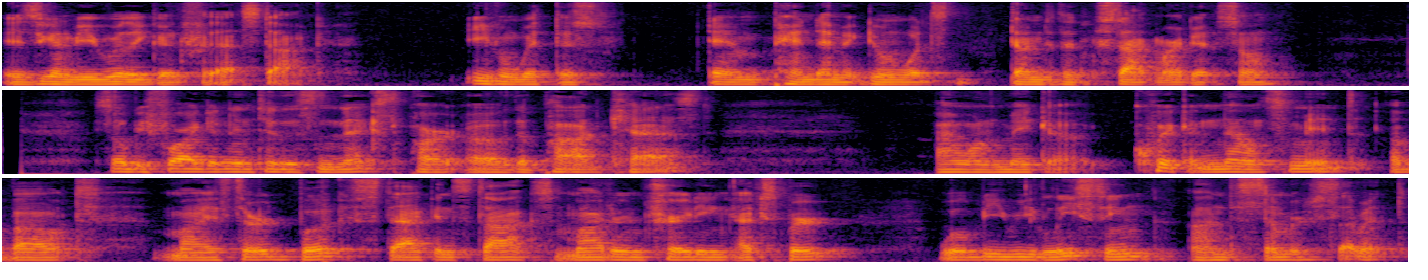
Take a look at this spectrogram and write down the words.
is going to be really good for that stock, even with this damn pandemic doing what's done to the stock market. So, so before I get into this next part of the podcast, I want to make a quick announcement about my third book, Stacking Stocks Modern Trading Expert, will be releasing on December 7th,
